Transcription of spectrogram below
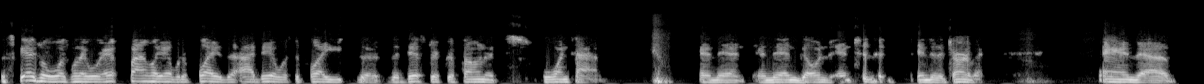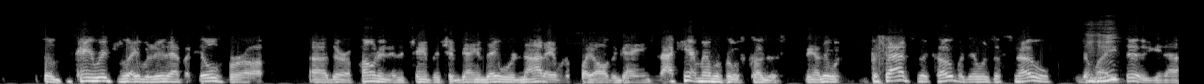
the schedule was when they were finally able to play. The idea was to play the, the district opponents one time, and then and then go into, the into the tournament. And uh, so Cane Ridge was able to do that, but Hillsboro, uh, their opponent in the championship game, they were not able to play all the games. And I can't remember if it was because of you know there was besides the COVID, there was a snow delay too. You know,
